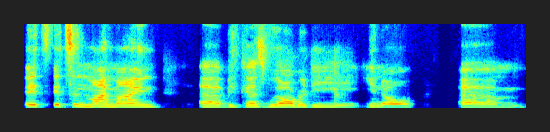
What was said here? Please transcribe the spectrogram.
it's it's in my mind uh, because we already, you know, um,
